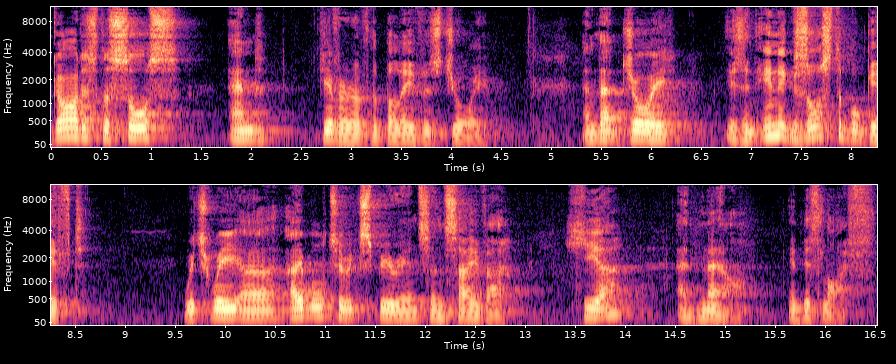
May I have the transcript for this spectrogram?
God is the source and giver of the believer's joy. And that joy is an inexhaustible gift which we are able to experience and savour here and now in this life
